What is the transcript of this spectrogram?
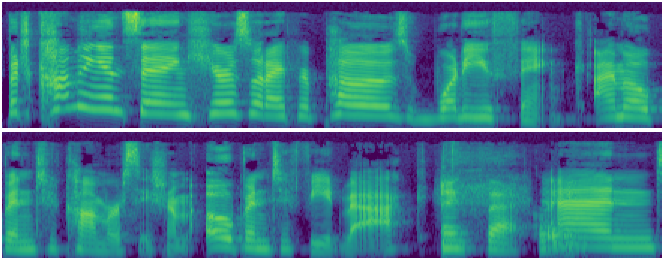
But coming and saying, here's what I propose. What do you think? I'm open to conversation, I'm open to feedback. Exactly. And,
